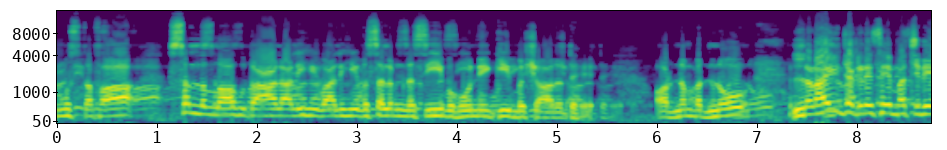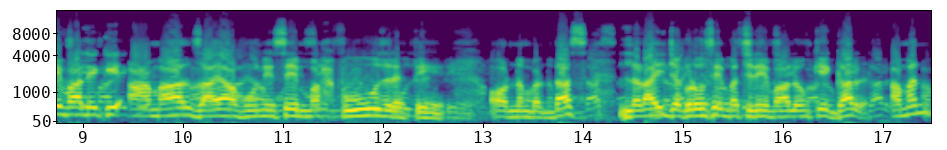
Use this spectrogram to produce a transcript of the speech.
मुस्तफ़ा सल्लल्लाहु अलैहि वसल्लम नसीब होने की बशारत है। और नंबर नौ लड़ाई झगड़े से बचने वाले के अमाल ज़ाया होने से महफूज रहते हैं। और नंबर दस लड़ाई झगड़ों से बचने वालों के घर अमन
